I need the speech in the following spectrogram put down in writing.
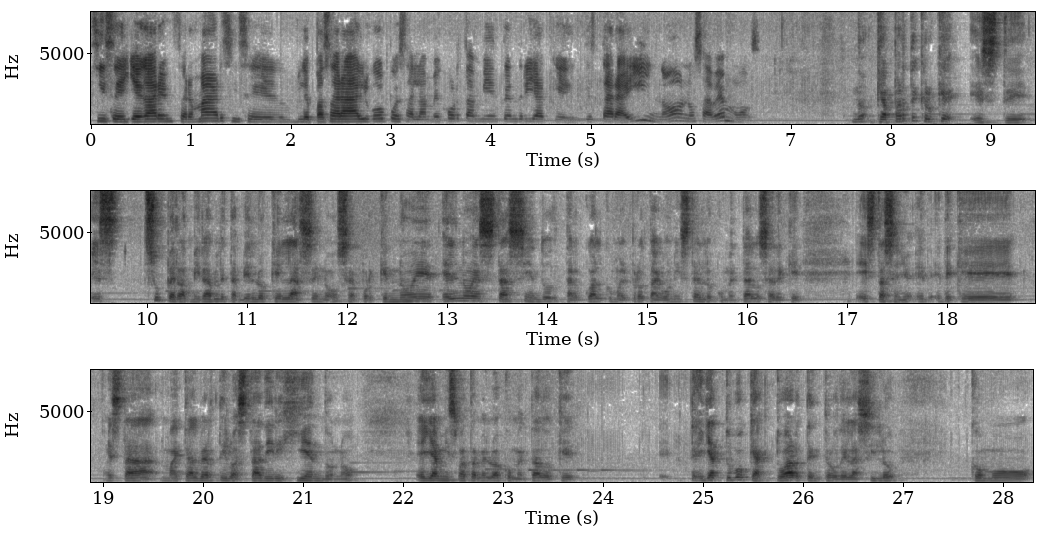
si se llegara a enfermar, si se le pasara algo, pues a lo mejor también tendría que, estar ahí, ¿no? No sabemos. No, que aparte creo que este es súper admirable también lo que él hace, ¿no? O sea, porque no e, él no está siendo tal cual como el protagonista del documental, o sea, de que esta señora, de que esta Maite Alberti lo está dirigiendo, ¿no? Ella misma también lo ha comentado, que eh, ella tuvo que actuar dentro del asilo como,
